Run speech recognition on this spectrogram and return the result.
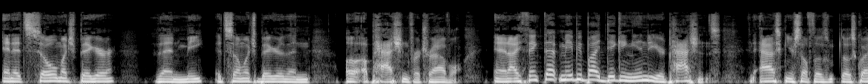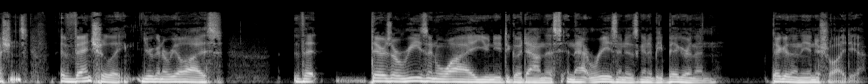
And it's so much bigger than me. It's so much bigger than a, a, passion for travel. And I think that maybe by digging into your passions and asking yourself those, those questions, eventually you're going to realize that there's a reason why you need to go down this. And that reason is going to be bigger than, bigger than the initial idea.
